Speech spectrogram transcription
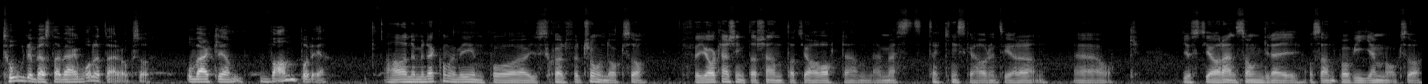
tog det bästa vägvalet där också och verkligen vann på det? Ja, nej, men där kommer vi in på just självförtroende också. För jag kanske inte har känt att jag har varit den mest tekniska orienteraren eh, och just göra en sån grej och sen på VM också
